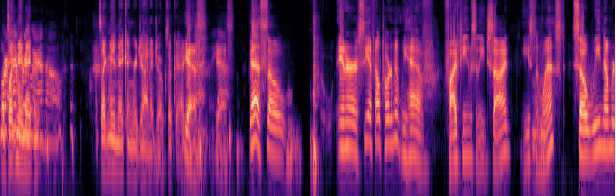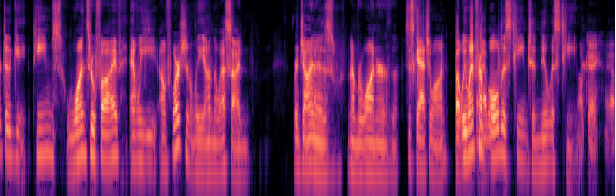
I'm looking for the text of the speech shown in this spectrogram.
We're It's like me making- everywhere, though. It's like me making Regina jokes. Okay. I get yes, Exactly, yeah. yes, yes. So in our CFL tournament, we have five teams in each side, east and Mhm. west. So we numbered the teams one through five, and we unfortunately on the west side, Regina is number one or the Saskatchewan, but we went from oldest team to newest team. Okay. Yeah.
